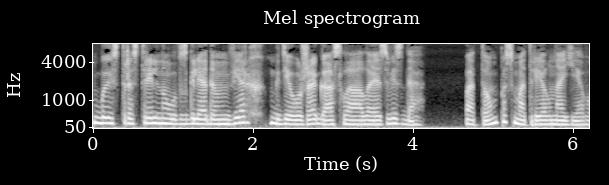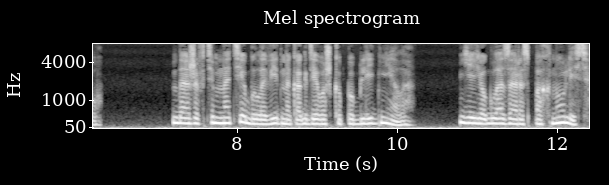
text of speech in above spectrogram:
Быстро стрельнул взглядом вверх, где уже гасла алая звезда. Потом посмотрел на Еву. Даже в темноте было видно, как девушка побледнела. Ее глаза распахнулись,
